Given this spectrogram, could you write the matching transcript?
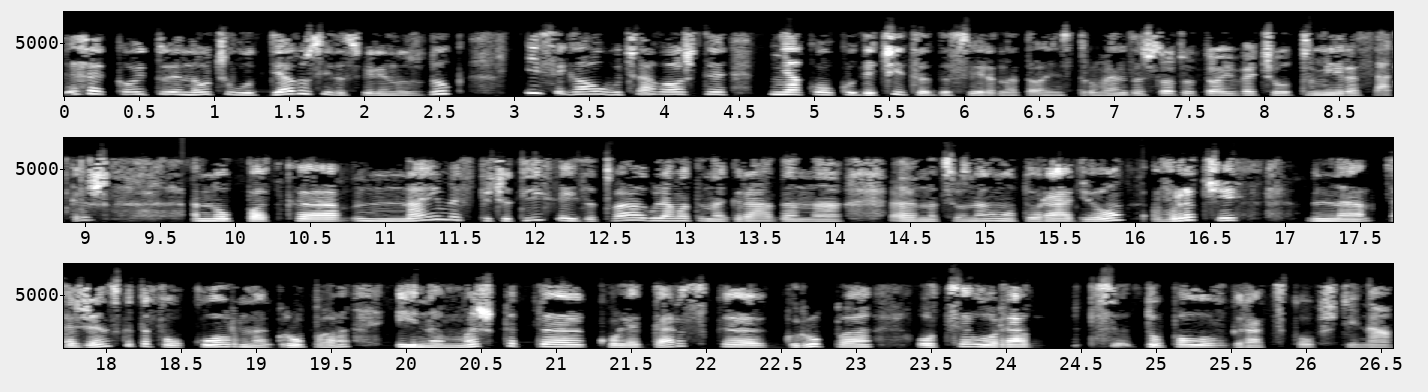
който е научил от дядо си да свири на Дудук и сега обучава още няколко дечица да свират на този инструмент, защото той вече отмира сякаш. Но пък най-ме впечатлиха и затова голямата награда на Националното радио връчих на женската фолклорна група и на мъжката коледарска група от село Радец, Тополов градска община.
